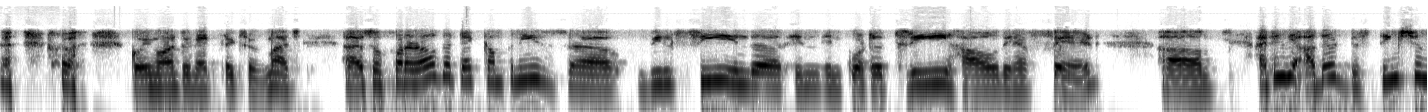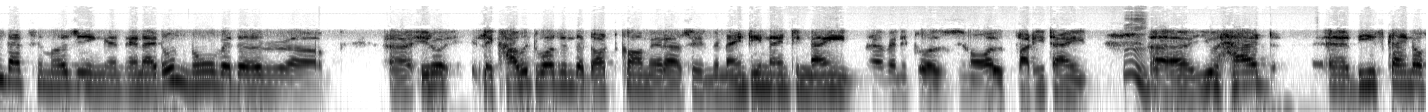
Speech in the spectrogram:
going on to Netflix as much. Uh, so for all the tech companies, uh, we'll see in the in, in quarter three how they have fared. Um, I think the other distinction that's emerging, and, and I don't know whether uh, uh, you know, like how it was in the dot com era, so in the 1999 uh, when it was you know all party time, uh, you had uh, these kind of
